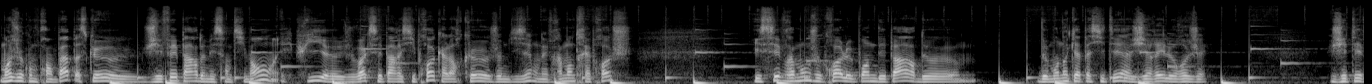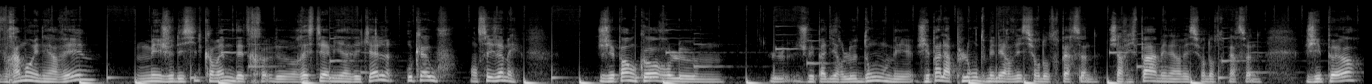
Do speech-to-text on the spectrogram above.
moi, je comprends pas parce que j'ai fait part de mes sentiments et puis euh, je vois que c'est pas réciproque alors que je me disais on est vraiment très proches. Et c'est vraiment, je crois, le point de départ de, mon incapacité à gérer le rejet. J'étais vraiment énervé, mais je décide quand même de rester ami avec elle au cas où. On sait jamais. J'ai pas encore le, le, je vais pas dire le don, mais j'ai pas l'aplomb de m'énerver sur d'autres personnes. J'arrive pas à m'énerver sur d'autres personnes. J'ai peur,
